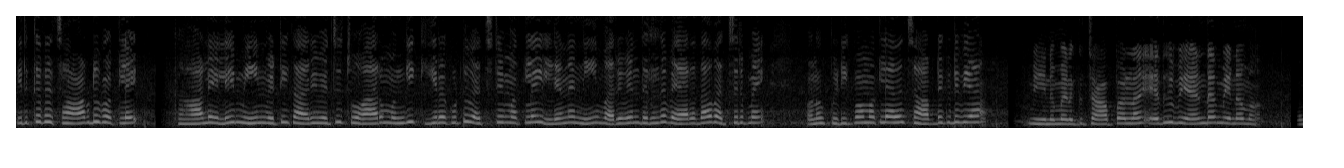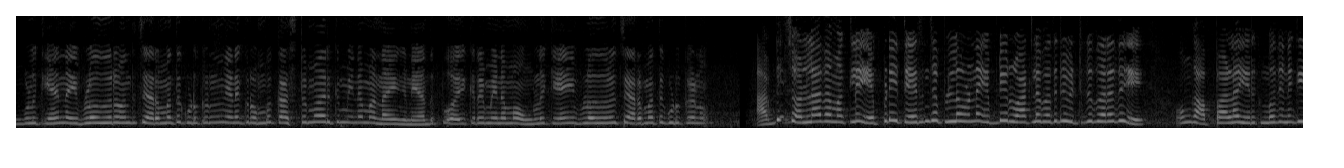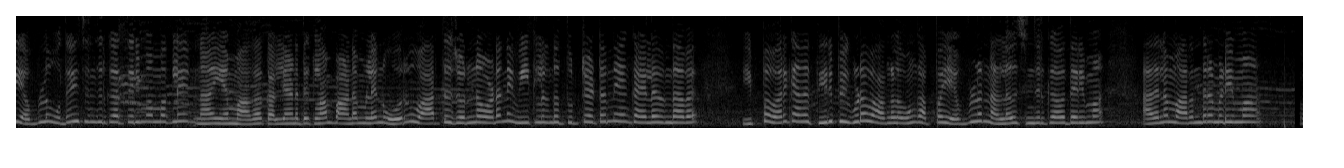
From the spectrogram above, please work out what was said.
இருக்கிறத சாப்பிடு மக்களே. காலையிலே மீன் வெட்டி கறி வச்சு சுவாரம் முங்கி கீரை கூட்டு வச்சுட்டேன் மக்களே. இல்லைன்னா நீ வருவேன்னு தெரிஞ்சு வேறு ஏதாவது வச்சிருப்பேன். உனக்கு பிடிக்குமா மக்களே? அதை சாப்பிட்டுக்கிடுவியா? மீனம்மா எனக்கு சாப்பாடுலாம் எதுவும் வேண்டாம் மீனம்மா உங்களுக்கு ஏன் நான் இவ்வளோ தூரம் வந்து சிரமத்தை கொடுக்கணும்னு எனக்கு ரொம்ப கஷ்டமாக இருக்குது மீனம்மா நான் எங்கனையாவது போய்க்கிறேன் மீனம்மா உங்களுக்கு ஏன் இவ்வளோ தூரம் சிரமத்தை கொடுக்கணும்? அப்படி சொல்லாத மக்களே எப்படி தெரிஞ்ச பிள்ளை ஒன்று எப்படி வாட்டில் பார்த்துட்டு விட்டுட்டு போகிறது உங்கள் அப்பாலாம் இருக்கும்போது எனக்கு எவ்வளோ உதவி செஞ்சுருக்காரு தெரியுமா மக்களே? நான் என் மகா கல்யாணத்துக்குலாம் பணம் இல்லைன்னு ஒரு வார்த்தை சொன்ன உடனே வீட்டில் இருந்த துட்டு என் கையில் இருந்தாவ. இப்போ வரைக்கும் அதை திருப்பி கூட வாங்கலை. உங்கள் அப்பா எவ்வளோ நல்லது செஞ்சுருக்காவோ தெரியுமா? அதெல்லாம் மறந்துட முடியுமா?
